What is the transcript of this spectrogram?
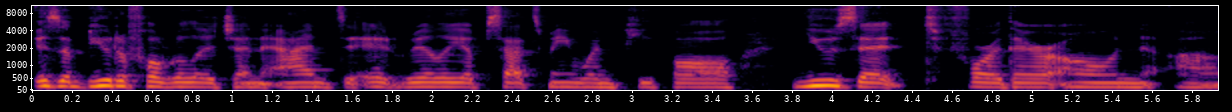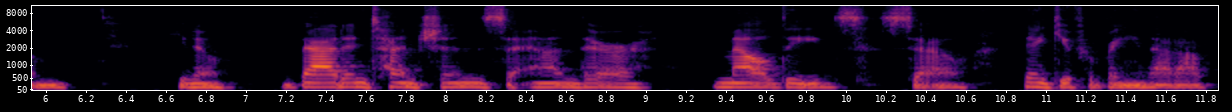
is a beautiful religion, and it really upsets me when people use it for their own, um, you know, bad intentions and their maldeeds. So thank you for bringing that up.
